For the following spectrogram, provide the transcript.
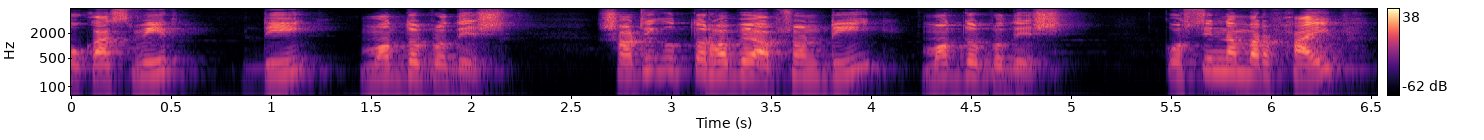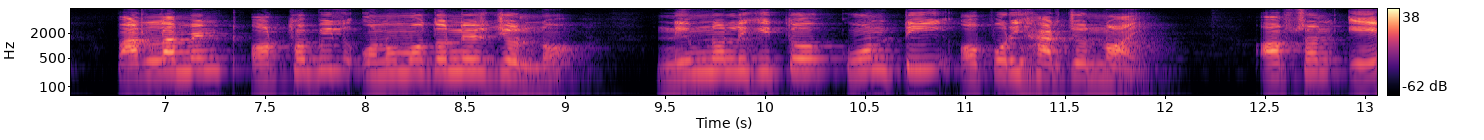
ও কাশ্মীর ডি মধ্যপ্রদেশ। সঠিক উত্তর হবে option D Madhya Pradesh. Question number five parliament অর্থবিল অনুমোদনের জন্য নিম্নলিখিত কোনটি অপরিহার্য নয়? অপশন এ,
